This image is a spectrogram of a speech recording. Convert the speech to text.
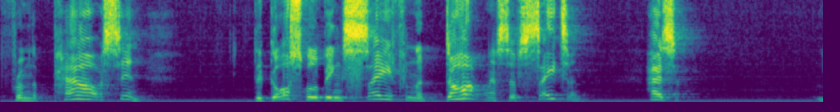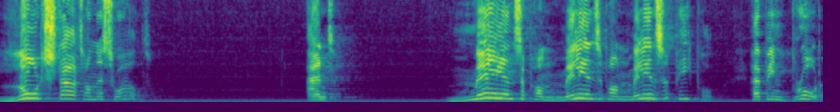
from the power of sin, the gospel of being saved from the darkness of Satan, has launched out on this world. And millions upon millions upon millions of people have been brought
